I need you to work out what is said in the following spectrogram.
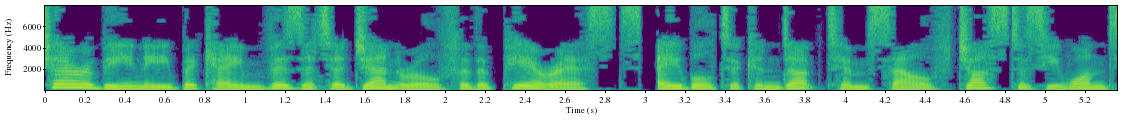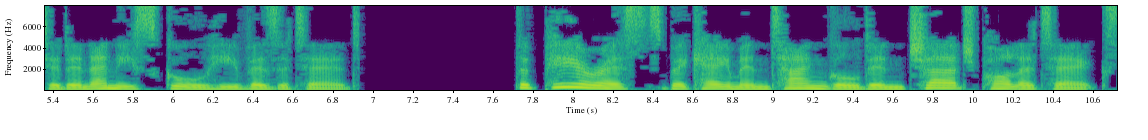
Cherubini became visitor general for the Piarists, able to conduct himself just as he wanted in any school he visited. The Piarists became entangled in church politics,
